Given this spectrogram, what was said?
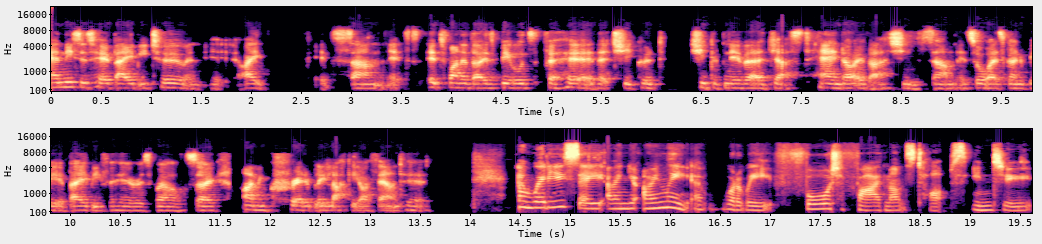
and this is her baby too. And it, I, it's um, it's it's one of those builds for her that she could she could never just hand over. She's um, it's always going to be a baby for her as well. So I'm incredibly lucky I found her. And where do you see? I mean, you're only uh, what are we four to five months tops into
